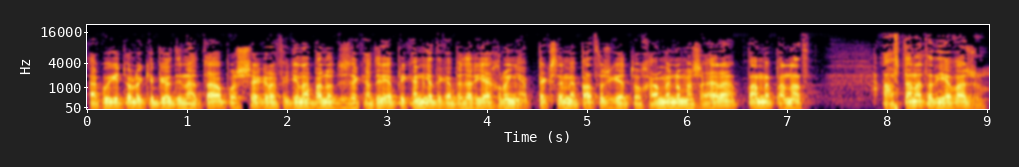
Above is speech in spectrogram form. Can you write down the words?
ακούγεται όλο και πιο δυνατά. Όπως έγραφε και ένα πανό της 13 πριν καμιά δεκαπενταριά χρόνια. Παίξτε με πάθος για το χαμένο μας αέρα, πάμε πανάθα. Αυτά να τα διαβάζω.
